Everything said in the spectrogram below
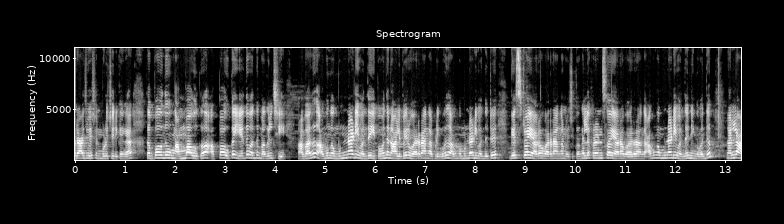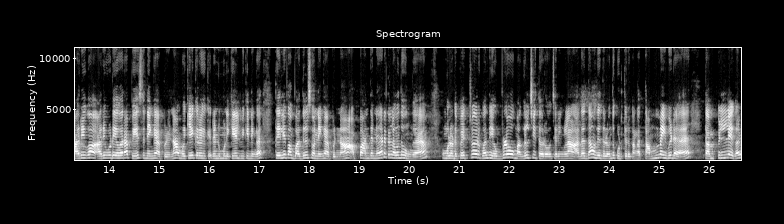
கிராஜுவேஷன் முடிச்சிருக்கீங்க. அப்போ வந்து உங்கள் அம்மாவுக்கோ அப்பாவுக்கோ எது வந்து மகிழ்ச்சி? அதாவது அவங்க முன்னாடி வந்து இப்போ வந்து நாலு பேர் வர்றாங்க அப்படிங்கும்போது அவங்க முன்னாடி வந்துட்டு கெஸ்ட்டோ யாரோ வர்றாங்கன்னு வச்சுக்கோங்க இல்லை ஃப்ரெண்ட்ஸோ யாரோ வர்றாங்க. அவங்க முன்னாடி வந்து நீங்கள் வந்து நல்ல அறிவாக அறிவுடையவராக பேசுனீங்க அப்படின்னா அவங்க கேட்குற ரெண்டு மூணு கேள்விக்கு நீங்கள் தெளிவாக பதில் சொன்னீங்க அப்படின்னா அப்போ அந்த நேரத்தில் வந்து உங்கள் உங்களோட பெற்றோருக்கு வந்து எவ்வளோ மகிழ்ச்சி தரும் சரிங்களா? அதை தான் வந்து இதில் வந்து கொடுத்துருக்காங்க. தம்மை விட தம் பிள்ளைகள்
